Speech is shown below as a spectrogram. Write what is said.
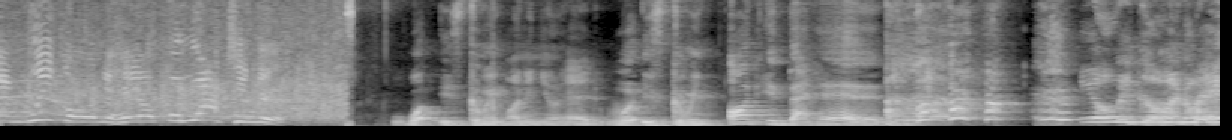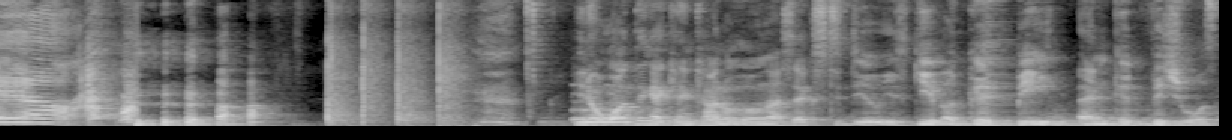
and we're going to hell for watching this. What is going on in your head? What is going on in that head? Yo, we going to hell. you know, one thing I can count on Lil Nas X to do is give a good beat and good visuals.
